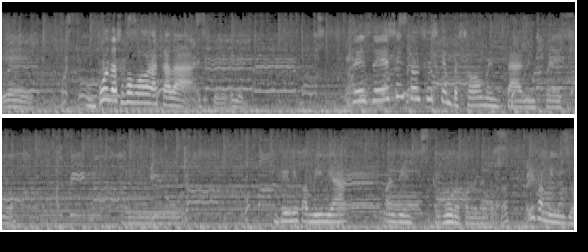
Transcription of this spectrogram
Eh, un punto a su favor a cada este, evento. Desde ese entonces que empezó a aumentar el precio, eh, yo y mi familia, más bien el burro por delante, ¿verdad? Mi familia y yo,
